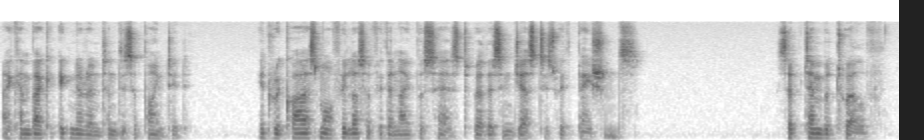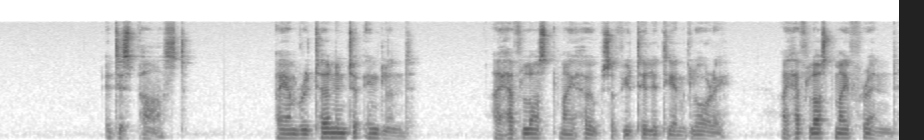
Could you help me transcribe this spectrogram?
I come back ignorant and disappointed. It requires more philosophy than I possess to bear this injustice with patience. September 12th. It is past. I am returning to England. I have lost my hopes of utility and glory. I have lost my friend.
